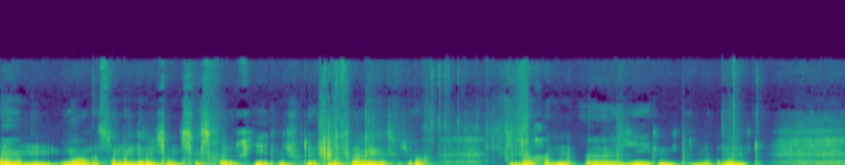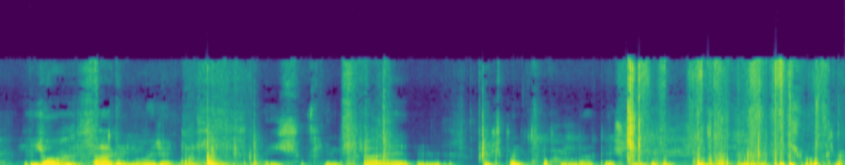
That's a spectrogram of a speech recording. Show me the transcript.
ähm, ja, was soll man denn sonst jetzt reden? Ich würde einfach nur sagen, dass ich auch noch am äh, Leben bin und ja, sagen wollte, dass ich auf jeden Fall entspanntes Wochenende hatte. Ich, ich war auf einer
